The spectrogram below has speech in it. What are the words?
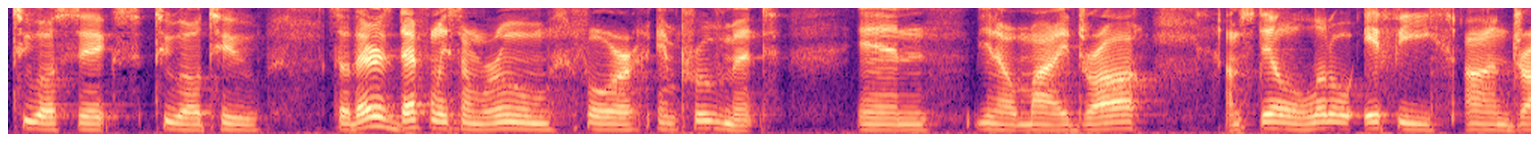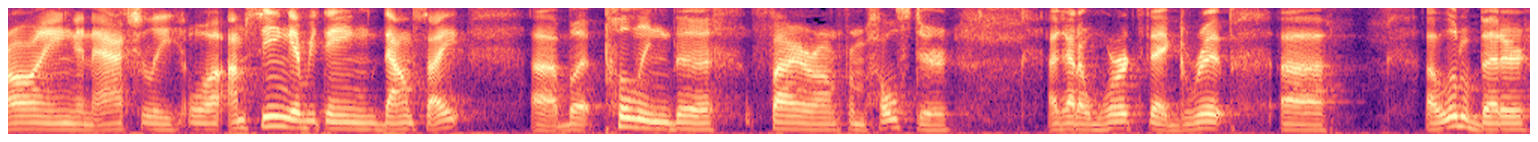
206, 202. So there's definitely some room for improvement in, you know, my draw. I'm still a little iffy on drawing and actually, well, I'm seeing everything down sight, uh, but pulling the firearm from holster, I got to work that grip uh, a little better.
